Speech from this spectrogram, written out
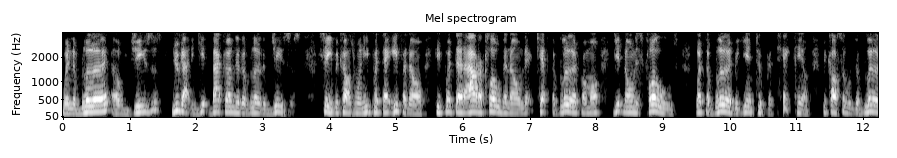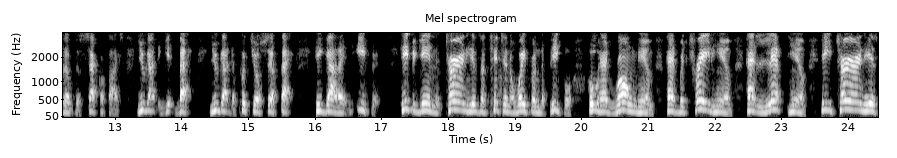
when the blood of Jesus, you got to get back under the blood of Jesus. See, because when he put that ephod on, he put that outer clothing on that kept the blood from on, getting on his clothes, but the blood began to protect him because it was the blood of the sacrifice. You got to get back. You got to put yourself back. He got an ephod he began to turn his attention away from the people who had wronged him, had betrayed him, had left him. He turned his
